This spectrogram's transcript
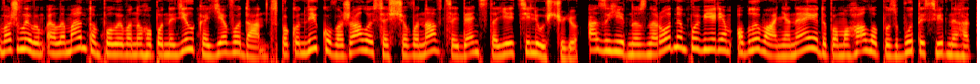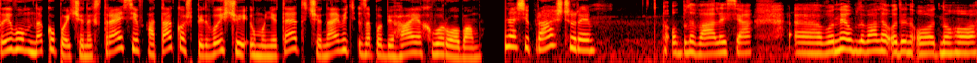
Важливим елементом поливаного понеділка є вода. Споконвіку вважалося, що вона в цей день стає цілющою. А згідно з народним повір'ям, обливання нею допомагало позбутись від негативу, накопичених стресів, а також підвищує імунітет чи навіть запобігає хворобам. Наші пращури. Обливалися, е, вони обливали один одного.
